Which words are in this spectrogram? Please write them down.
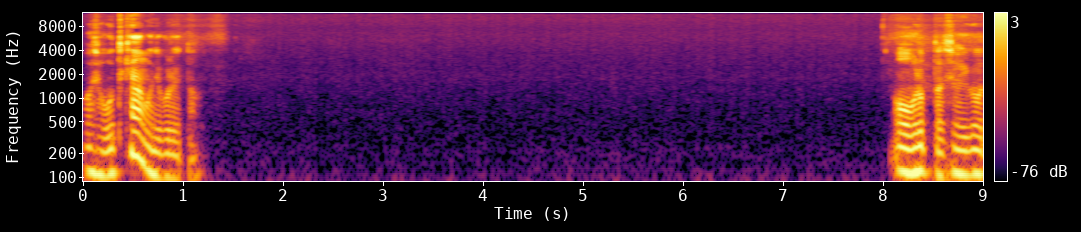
어, 저 어떻게 하는 건지 모르겠다. 어, 어렵다. 저 이거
